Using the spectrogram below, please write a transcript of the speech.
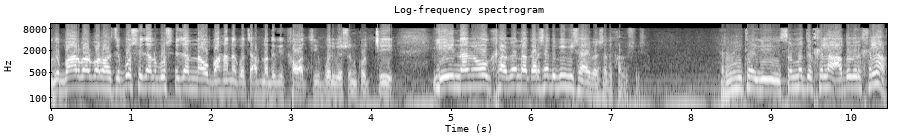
ওকে বারবার বলা হচ্ছে, বসে যান বসে যান না, ও বাহানা করছে, আপনাদেরকে খাওয়াচ্ছি, পরিবেশন করছি। এই নামে ও খাবে না, কার সাথে? বিবি সাহেবের সাথে খাবে সে। সুন্নতের খেলা, আদবের খেলাফ?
